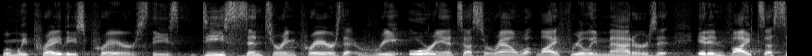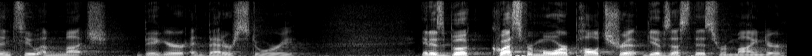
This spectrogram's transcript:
When we pray these prayers, these decentering prayers that reorient us around what life really matters, it, it invites us into a much bigger and better story. In his book, Quest for More, Paul Tripp gives us this reminder.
